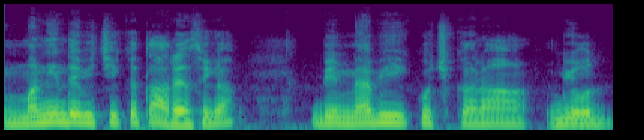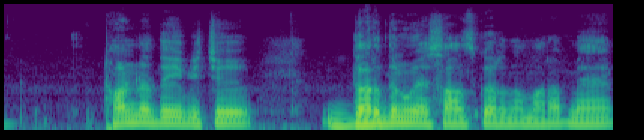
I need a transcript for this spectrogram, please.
ਮਨੀ ਦੇ ਵਿੱਚ ਇੱਕ ਧਾਰਿਆ ਸੀਗਾ ਵੀ ਮੈਂ ਵੀ ਕੁਝ ਕਰਾਂ ਵੀ ਉਹ ਠੰਡ ਦੇ ਵਿੱਚ ਦਰਦ ਨੂੰ ਅਹਿਸਾਸ ਕਰਦਾ ਮਾਰਾ ਮੈਂ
